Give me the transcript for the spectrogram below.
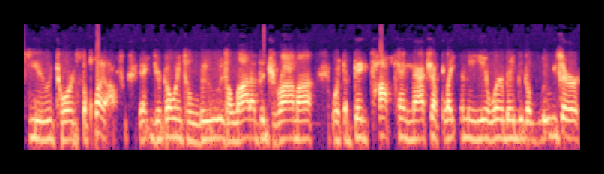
skewed towards the playoff. You're going to lose a lot of the drama with the big top 10 matchup late in the year where maybe the loser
